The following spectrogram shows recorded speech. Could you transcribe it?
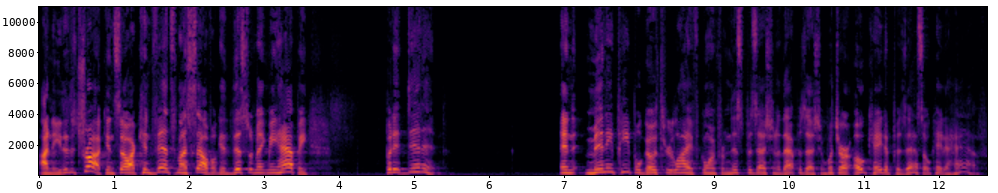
I needed a truck. And so I convinced myself, okay, this would make me happy. But it didn't. And many people go through life going from this possession to that possession, which are okay to possess, okay to have.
